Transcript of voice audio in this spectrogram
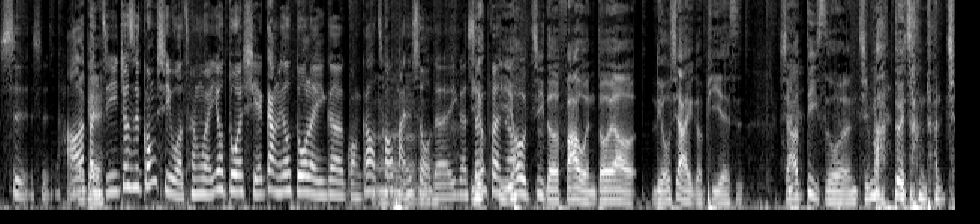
是是。好了本集就是恭喜我成为又多斜杠又多了一个广告操盘手的一个身份哦。以后记得发文都要留下一个 PS，想要 diss 我请把对账单交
